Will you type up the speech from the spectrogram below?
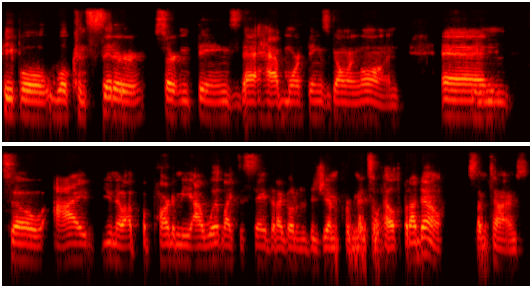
people will consider certain things that have more things going on. And mm-hmm. So I, you know, a, part of me, I would like to say that I go to the gym for mental health, but I don't sometimes.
